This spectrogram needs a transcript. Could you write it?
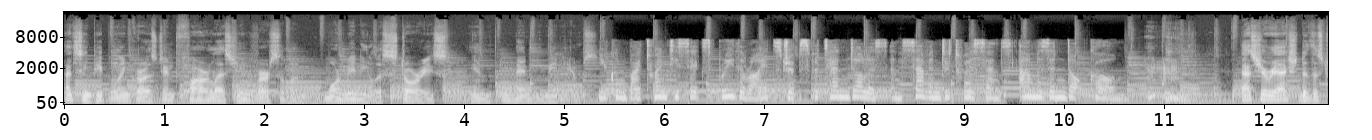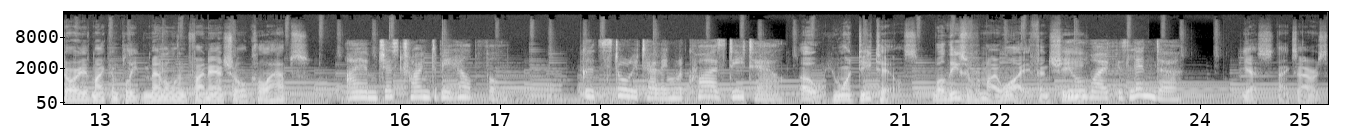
I'd seen people engrossed in far less universal and more meaningless stories in many mediums. You can buy 26 Breathe Right strips for $10 and 7 to 12 cents Amazon.com. That's your reaction to the story of my complete mental and financial collapse? I am just trying to be helpful. Good storytelling requires detail. Oh, you want details? Well, these are for my wife, and she. Your wife is Linda. Yes, thanks, Iris.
